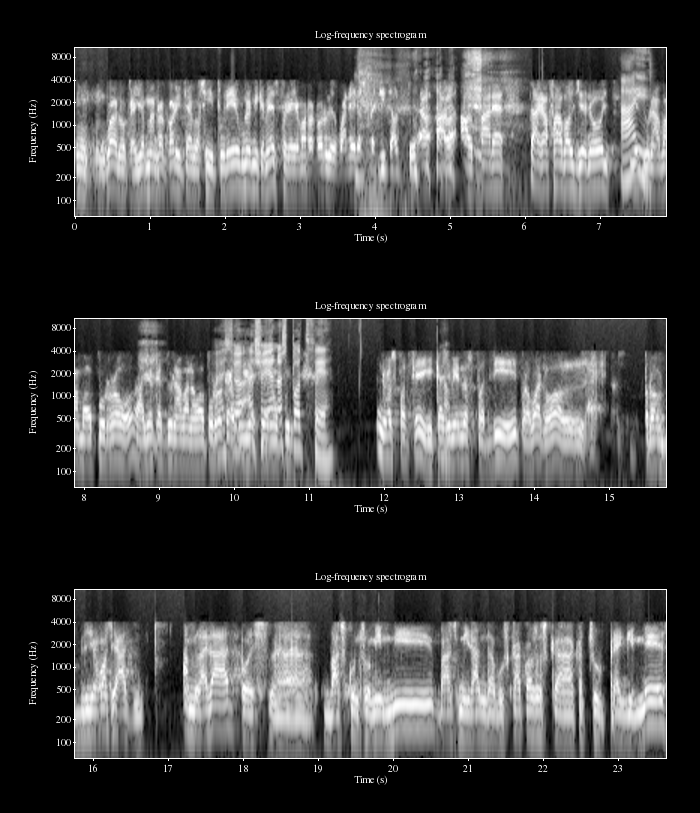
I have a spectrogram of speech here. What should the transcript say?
Mm, bueno, que jo me'n recordo, i o sigui, poder una mica més, perquè jo me'n recordo que quan eres petit el, el, el pare t'agafava el genoll Ai. i et donava amb el porró, allò que et donaven amb el porró. que Això, avui això ja no es pot- pot fer. no es pot fer, i quasi no. bé no es pot dir, però bueno, el, eh, però llavors ja amb l'edat doncs, eh, vas consumint vi, vas mirant de buscar coses que, que et sorprenguin més,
